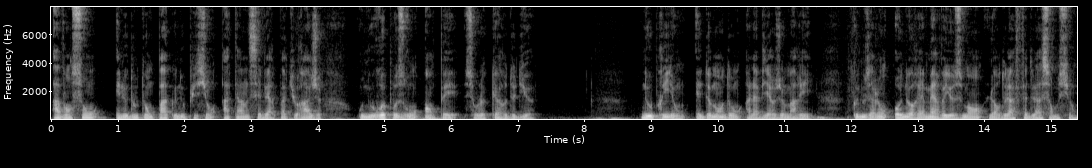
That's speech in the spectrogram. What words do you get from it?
Avançons et ne doutons pas que nous puissions atteindre ces verts pâturages où nous reposerons en paix sur le cœur de Dieu. Nous prions et demandons à la Vierge Marie que nous allons honorer merveilleusement lors de la fête de l'Assomption.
